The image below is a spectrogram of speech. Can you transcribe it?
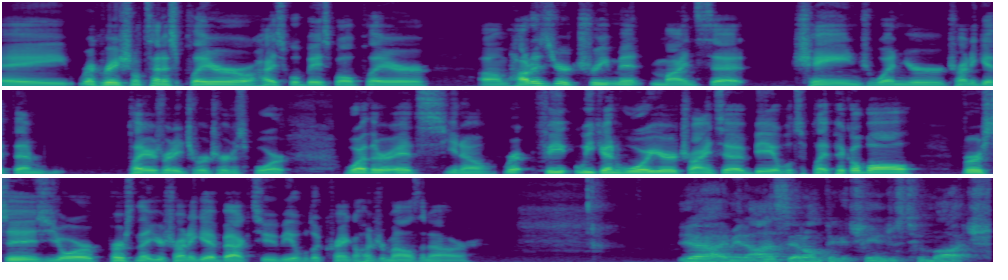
a recreational tennis player or high school baseball player, um, how does your treatment mindset change when you're trying to get them players ready to return to sport? Whether it's you know re- weekend warrior trying to be able to play pickleball versus your person that you're trying to get back to be able to crank 100 miles an hour. Yeah, I mean, honestly, I don't think it changes too much.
